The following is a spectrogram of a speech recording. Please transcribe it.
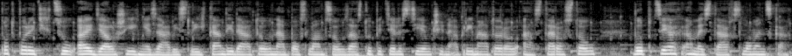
Podporiť chcú aj ďalších nezávislých kandidátov na poslancov zastupiteľstiev či na primátorov a starostov v obciach a mestách Slovenska,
